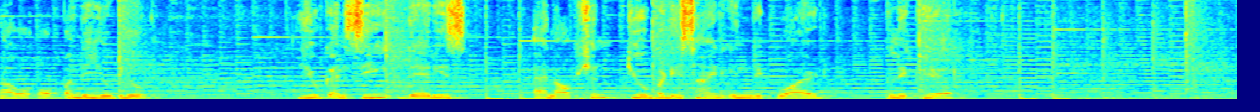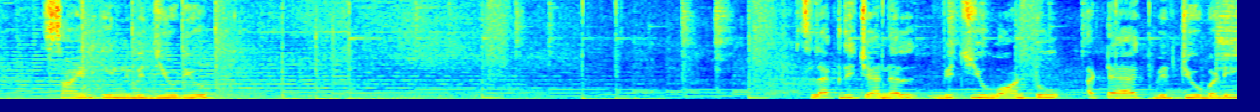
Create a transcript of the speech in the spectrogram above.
now open the youtube. You can see there is an option TubeBuddy sign in required. Click here. Sign in with youtube. Select the channel which you want to attach with TubeBuddy.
